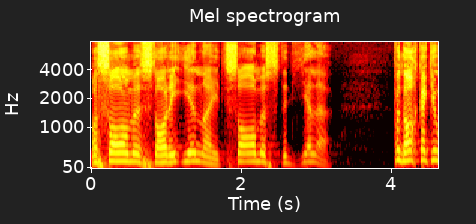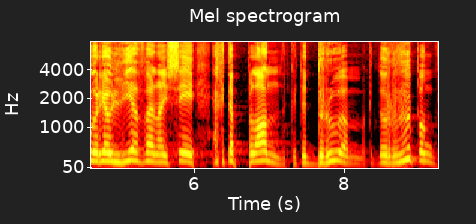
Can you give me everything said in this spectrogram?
Maar saam is daar 'n eenheid, saam is dit julle. Vandag kyk jy oor jou lewe en hy sê ek het 'n plan, ek het 'n droom, ek het 'n roeping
